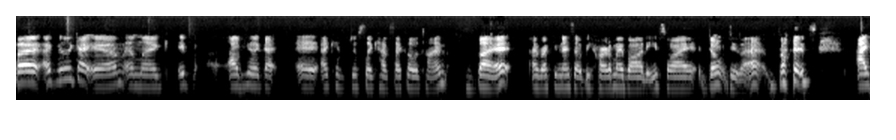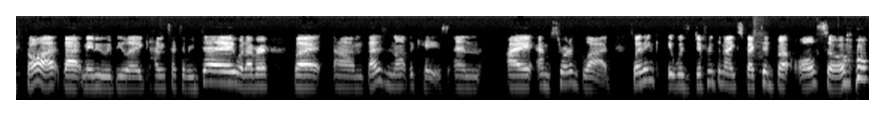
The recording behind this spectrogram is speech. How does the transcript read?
But I feel like I am, and like if I feel like I, I I could just like have sex all the time, but I recognize that would be hard on my body, so I don't do that. But I thought that maybe it would be like having sex every day, whatever. But um, that is not the case, and I am sort of glad. So I think it was different than I expected, but also, but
